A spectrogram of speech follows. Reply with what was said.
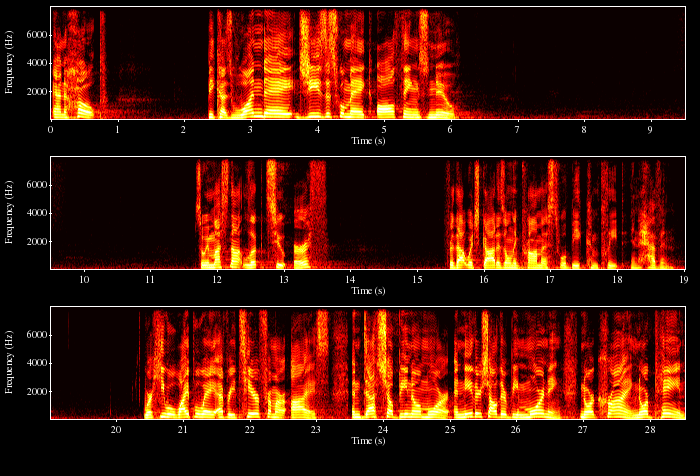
and hope because one day Jesus will make all things new. So we must not look to earth, for that which God has only promised will be complete in heaven, where he will wipe away every tear from our eyes, and death shall be no more, and neither shall there be mourning, nor crying, nor pain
